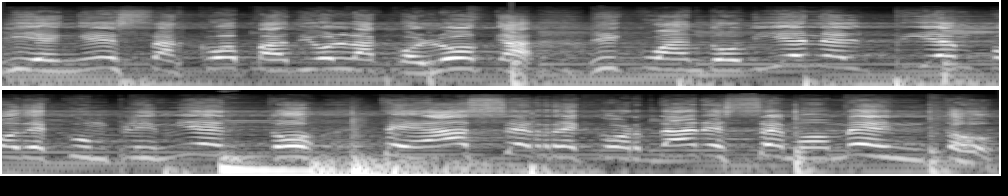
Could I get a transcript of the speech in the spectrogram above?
y en esa copa Dios la coloca. Y cuando viene el tiempo de cumplimiento, te hace recordar ese momento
